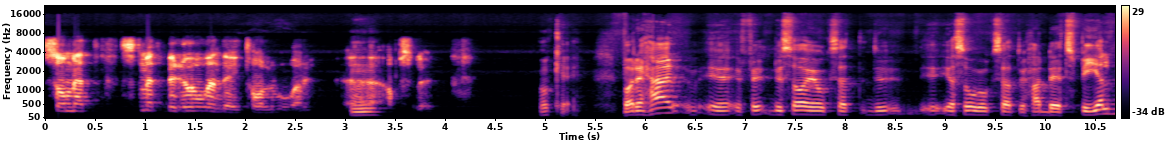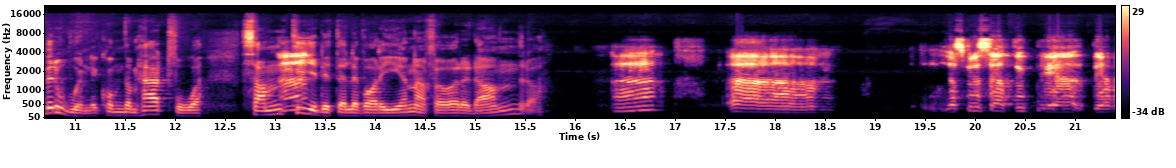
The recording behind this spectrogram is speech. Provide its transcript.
som, ett, som ett beroende i 12 år. Mm. Eh, absolut. Okej. Var det här, eh, för du sa ju också att du, jag såg också att du hade ett spelberoende. Kom de här två samtidigt eller var det ena före det andra? Mm. Eh, jag skulle säga att det, det, det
